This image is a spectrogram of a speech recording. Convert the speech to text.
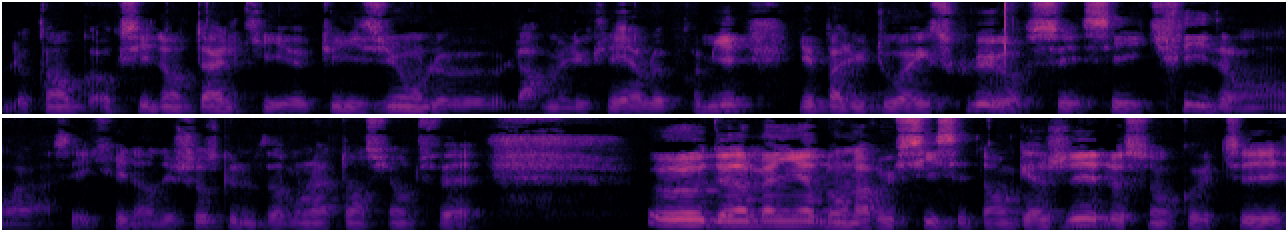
le camp occidental qui utilisions l'arme nucléaire le premier, n'est pas du tout à exclure. C'est écrit dans, voilà, écrit dans des choses que nous avons l'intention de faire. Euh, de la manière dont la Russie s'est engagée de son côté,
